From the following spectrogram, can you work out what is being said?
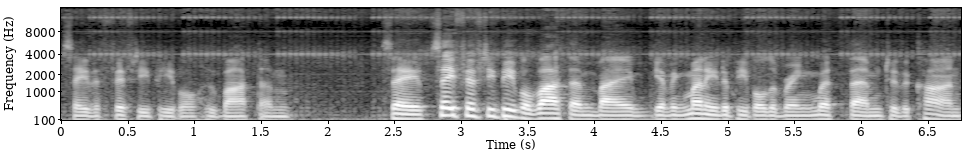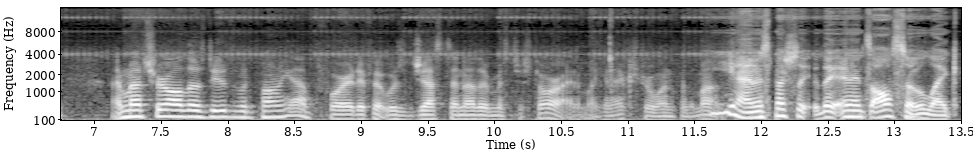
say the 50 people who bought them say say 50 people bought them by giving money to people to bring with them to the con. I'm not sure all those dudes would pony up for it if it was just another Mr. Store item, like an extra one for the month. Yeah, and especially, and it's also like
